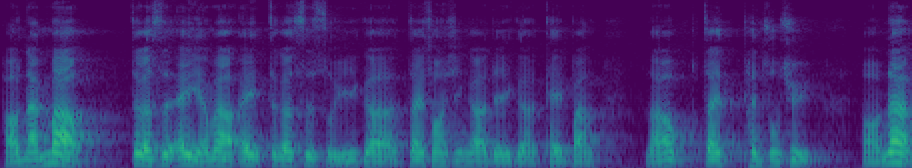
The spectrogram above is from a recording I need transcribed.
好，南茂这个是哎有没有哎这个是属于一个再创新高的一个 K 棒，然后再喷出去。哦，那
